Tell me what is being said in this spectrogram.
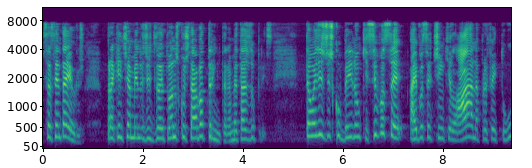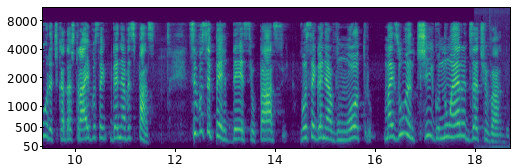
60 euros. Para quem tinha menos de 18 anos, custava 30, era metade do preço. Então eles descobriram que se você. Aí você tinha que ir lá na prefeitura, te cadastrar e você ganhava esse passe. Se você perdesse o passe, você ganhava um outro, mas o antigo não era desativado.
